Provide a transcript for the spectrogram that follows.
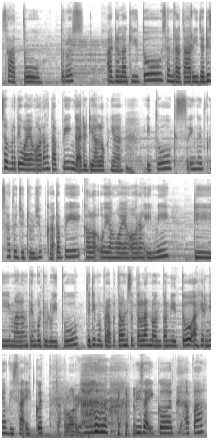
satu, terus ada lagi itu sendra tari. Jadi seperti wayang orang tapi nggak ada dialognya. Hmm. Itu seingatku satu judul juga. Tapi kalau wayang-wayang orang ini di Malang Tempo dulu itu. Jadi beberapa tahun setelah nonton itu akhirnya bisa ikut telur ya. bisa ikut apa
